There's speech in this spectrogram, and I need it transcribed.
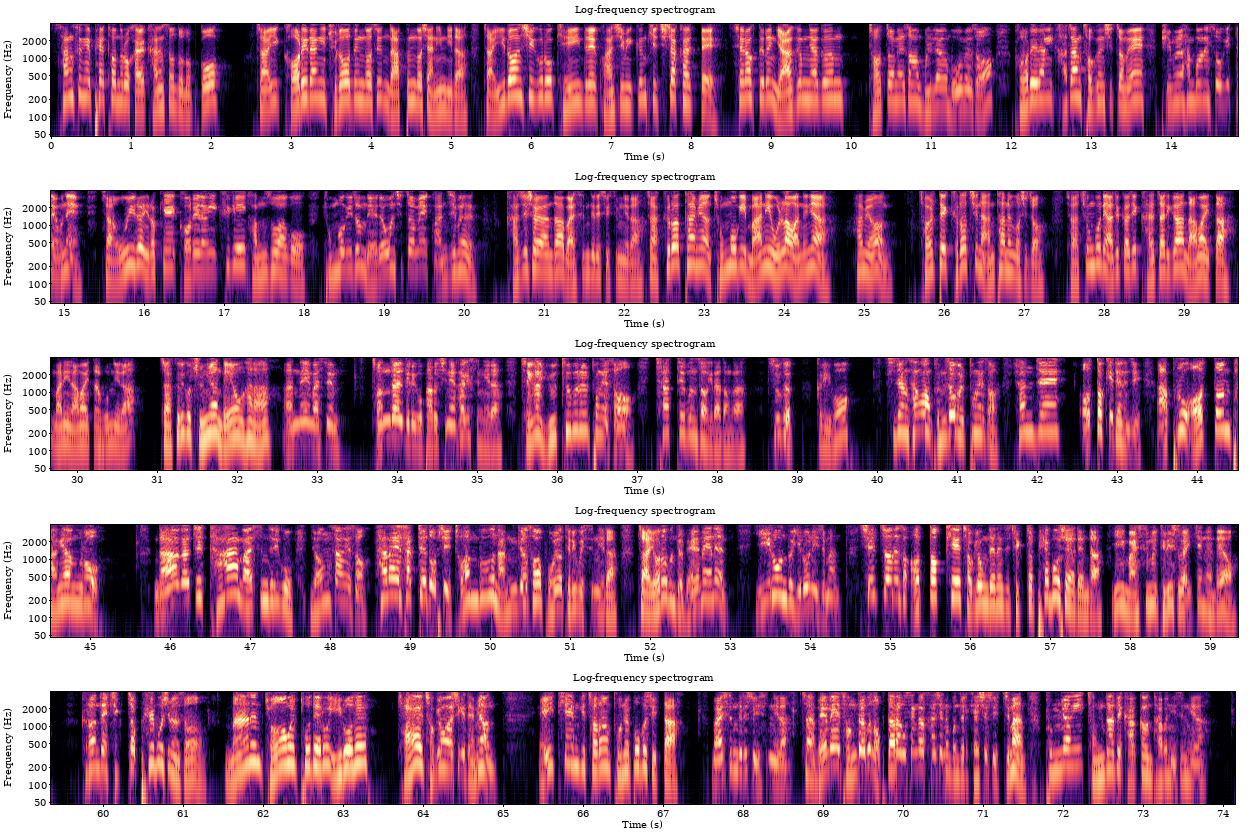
상승의 패턴으로 갈 가능성도 높고 자, 이 거래량이 줄어든 것은 나쁜 것이 아닙니다. 자, 이런 식으로 개인들의 관심이 끊기 시작할 때 세력들은 야금야금 저점에서 물량을 모으면서 거래량이 가장 적은 시점에 빔을 한 번에 쏘기 때문에 자, 오히려 이렇게 거래량이 크게 감소하고 종목이 좀 내려온 시점에 관심을 가지셔야 한다 말씀드릴 수 있습니다. 자, 그렇다면 종목이 많이 올라왔느냐 하면 절대 그렇지는 않다는 것이죠. 자, 충분히 아직까지 갈 자리가 남아 있다. 많이 남아 있다 봅니다. 자, 그리고 중요한 내용 하나 안내 말씀 전달드리고 바로 진행하겠습니다. 제가 유튜브를 통해서 차트 분석이라던가 수급 그리고 시장 상황 분석을 통해서 현재 어떻게 되는지 앞으로 어떤 방향으로 나아갈지 다 말씀드리고 영상에서 하나의 삭제도 없이 전부 남겨서 보여드리고 있습니다. 자, 여러분들 매매는 이론도 이론이지만 실전에서 어떻게 적용되는지 직접 해보셔야 된다. 이 말씀을 드릴 수가 있겠는데요. 그런데 직접 해보시면서 많은 경험을 토대로 이론을 잘 적용하시게 되면 ATM기처럼 돈을 뽑을 수 있다. 말씀드릴 수 있습니다. 자, 매매 정답은 없다라고 생각하시는 분들이 계실 수 있지만 분명히 정답에 가까운 답은 있습니다.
